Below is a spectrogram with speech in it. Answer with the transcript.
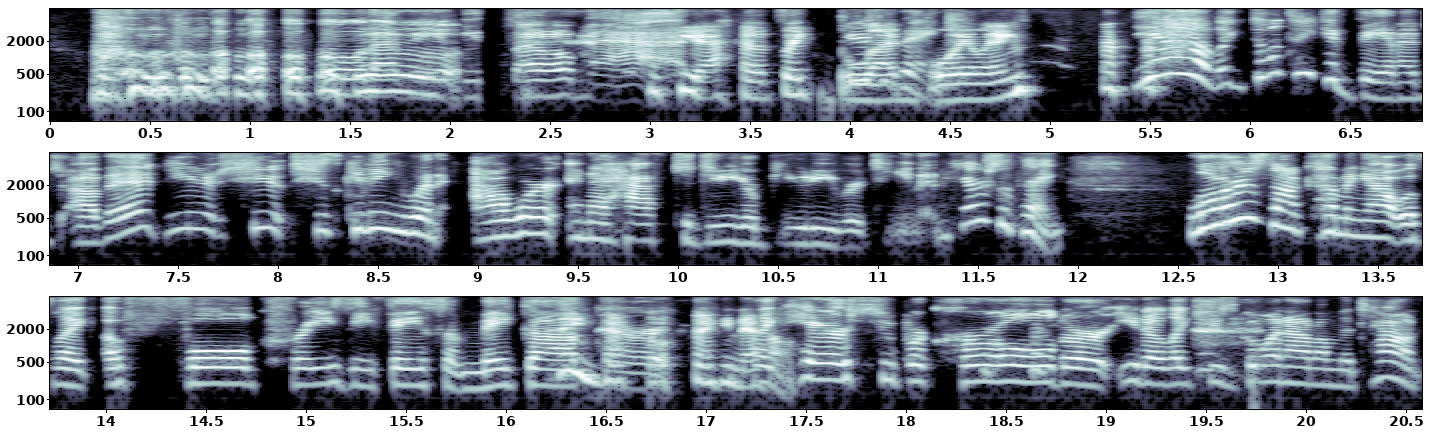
oh, that made me so mad. yeah, it's like blood boiling. Yeah, like don't take advantage of it. You she she's giving you an hour and a half to do your beauty routine. And here's the thing. Laura's not coming out with like a full crazy face of makeup or know. Know. like hair super curled or you know like she's going out on the town.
